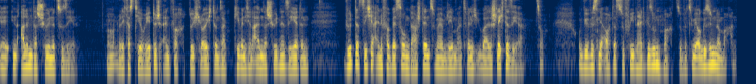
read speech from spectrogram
äh, in allem das Schöne zu sehen. Und wenn ich das theoretisch einfach durchleuchte und sage, okay, wenn ich an allem das Schöne sehe, dann wird das sicher eine Verbesserung darstellen zu meinem Leben, als wenn ich überall das Schlechte sehe. So. Und wir wissen ja auch, dass Zufriedenheit gesund macht. So wird es mir auch gesünder machen.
